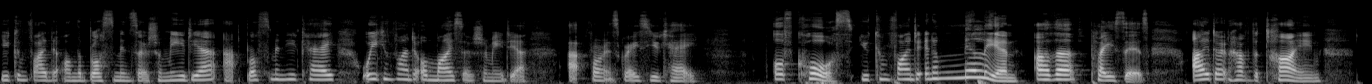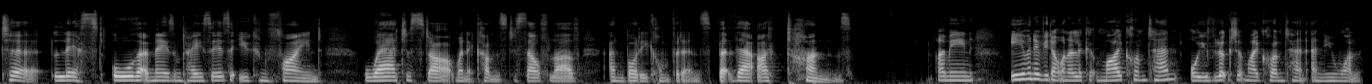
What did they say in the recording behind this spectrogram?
You can find it on the Blossoming social media at Blossoming UK, or you can find it on my social media at Florence Grace UK. Of course, you can find it in a million other places. I don't have the time to list all the amazing places that you can find where to start when it comes to self love and body confidence, but there are tons. I mean, even if you don't want to look at my content or you've looked at my content and you want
